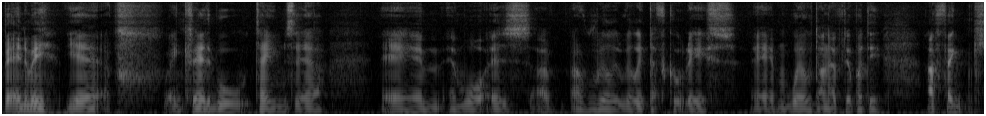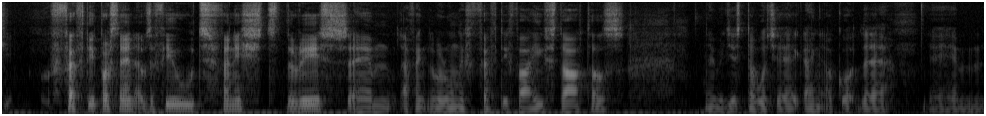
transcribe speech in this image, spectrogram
But anyway, yeah, incredible times there um, in what is a, a really, really difficult race. Um, well done, everybody. I think 50% of the field finished the race. Um, I think there were only 55 starters. Let me just double check. I think I've got the um,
